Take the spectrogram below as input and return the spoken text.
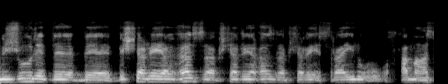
مژور بشەڕێ غەزە بشەڕێ غەزە بشەڕێ ئیسرائیل و حماس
